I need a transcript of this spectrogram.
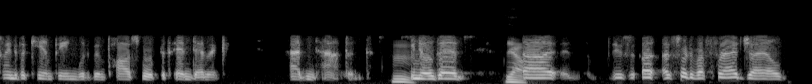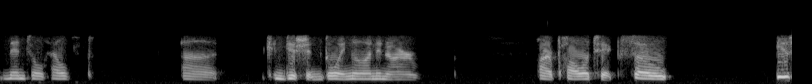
kind of a campaign would have been possible if the pandemic hadn't happened. Hmm. You know that Yeah. uh, there's a, a sort of a fragile mental health uh, condition going on in our our politics. So, is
